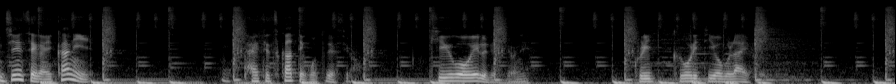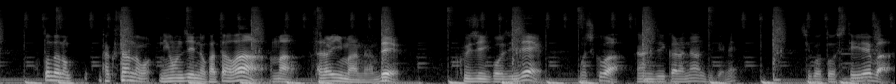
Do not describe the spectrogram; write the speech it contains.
人生がいかに大切かっていうことですよ。QOL ですよね。クオリティオブライフ。ほとんどのたくさんの日本人の方は、まあ、サラリーマンなんで9時5時でもしくは何時から何時でね仕事をしていれば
